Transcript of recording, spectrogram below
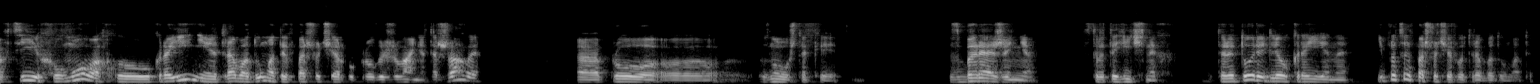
в цих умовах Україні треба думати в першу чергу про виживання держави, е, про знову ж таки збереження стратегічних територій для України, і про це в першу чергу треба думати.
